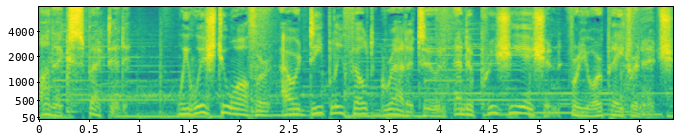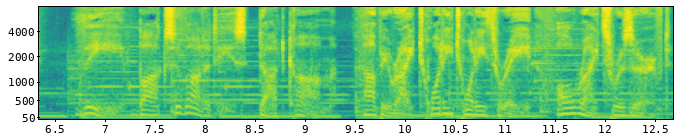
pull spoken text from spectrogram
unexpected. We wish to offer our deeply felt gratitude and appreciation for your patronage. TheBoxOfOddities.com. Copyright 2023. All rights reserved.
